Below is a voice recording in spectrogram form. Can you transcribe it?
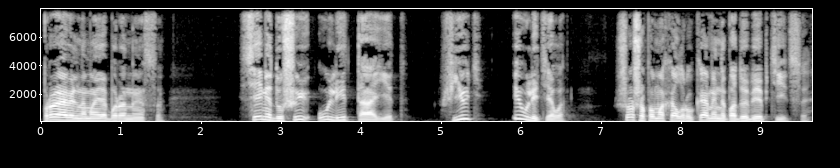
Правильно, моя баронесса. Семя души улетает. Фьють и улетело. Шоша помахал руками наподобие птицы.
